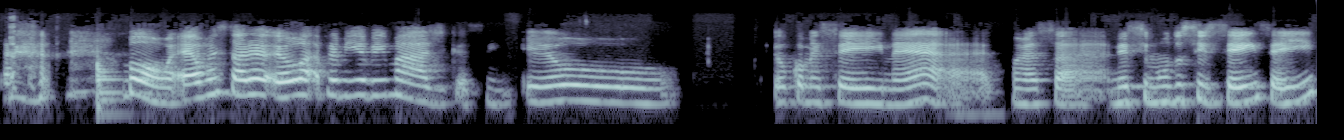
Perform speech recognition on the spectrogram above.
Bom, é uma história, eu para mim é bem mágica, assim. Eu eu comecei, né, com essa nesse mundo circense aí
